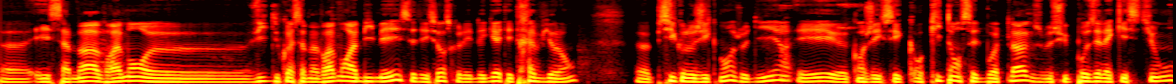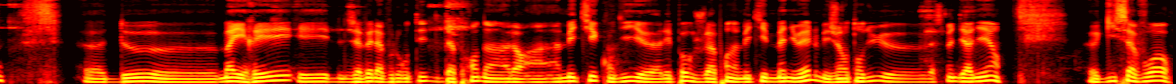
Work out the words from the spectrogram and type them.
euh, et ça m'a vraiment euh, vite quoi ça m'a vraiment abîmé. Cette expérience que les, les gars étaient très violents euh, psychologiquement je veux dire. Et euh, quand j'ai c'est en quittant cette boîte là que je me suis posé la question euh, de m'aérer. Et j'avais la volonté d'apprendre un, alors un, un métier qu'on dit à l'époque je voulais apprendre un métier manuel mais j'ai entendu la semaine dernière Guy Savoie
